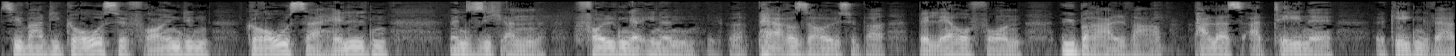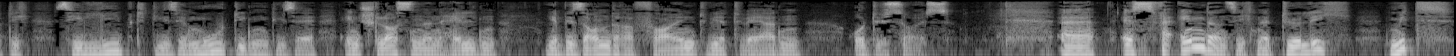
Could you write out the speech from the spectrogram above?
Sie war die große Freundin großer Helden. Wenn Sie sich an Folgen erinnern, über Perseus, über Bellerophon, überall war Pallas Athene gegenwärtig. Sie liebt diese mutigen, diese entschlossenen Helden. Ihr besonderer Freund wird werden Odysseus. Äh, es verändern sich natürlich mit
